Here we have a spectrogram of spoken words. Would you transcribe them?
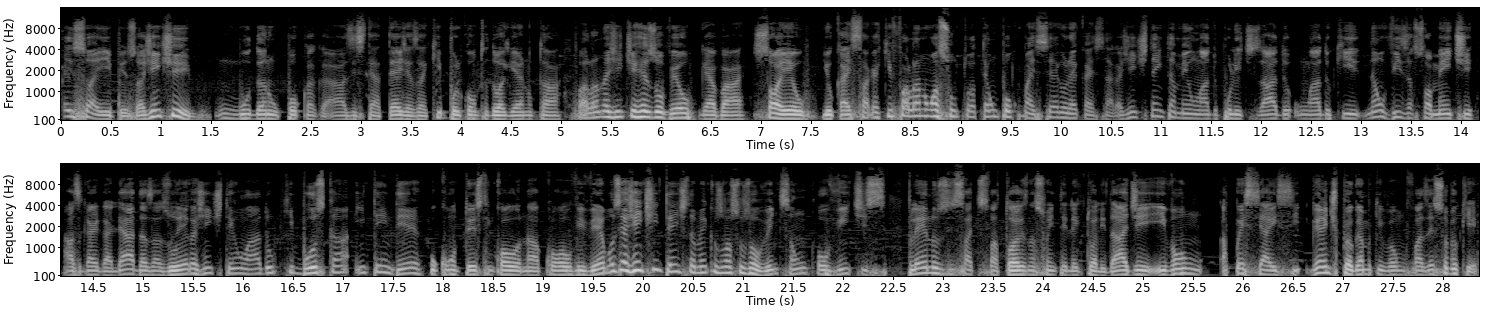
É isso aí, pessoal. A gente, mudando um pouco as estratégias aqui, por conta do Aguiar não tá falando, a gente resolveu gravar só eu e o Caissara aqui falando um assunto até um pouco mais sério, né, Caissara? A gente tem também um lado politizado, um lado que não visa somente as gargalhadas, a zoeira, a gente tem um lado que busca entender o contexto em qual, na qual vivemos e a gente entende também que os nossos ouvintes são ouvintes plenos e satisfatórios na sua intelectualidade e vão apreciar esse grande programa que vamos fazer sobre o quê?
